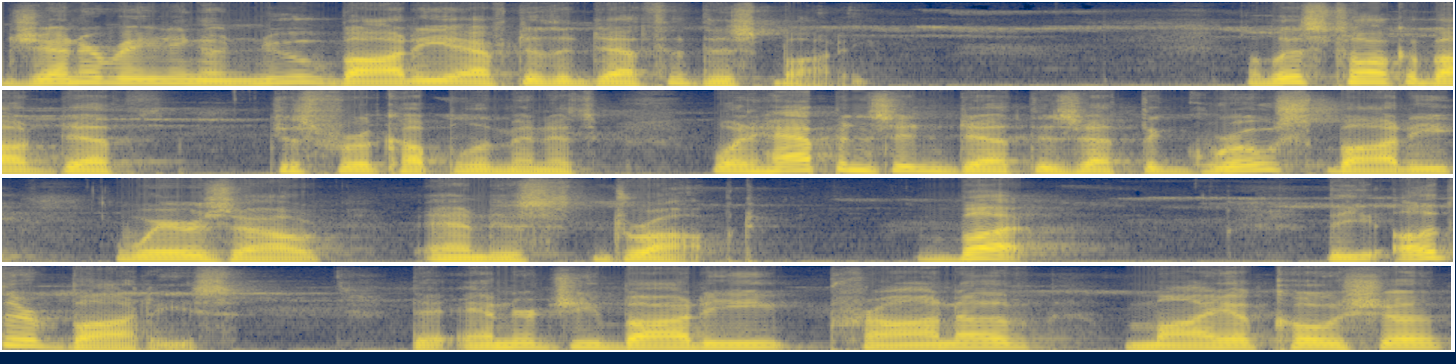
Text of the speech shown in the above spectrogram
generating a new body after the death of this body. Now, let's talk about death just for a couple of minutes. What happens in death is that the gross body wears out and is dropped. But the other bodies, the energy body, prana, Maya Kosha,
